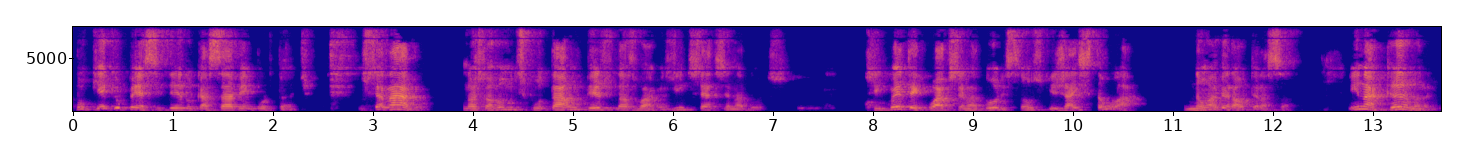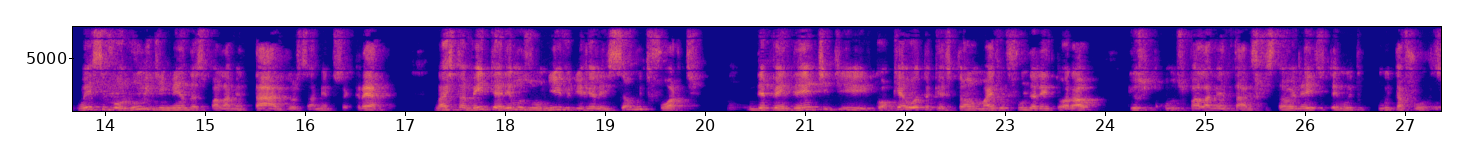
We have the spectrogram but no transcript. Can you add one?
por que, que o PSD do Kassab é importante? O Senado, nós só vamos disputar um terço das vagas, 27 senadores. 54 senadores são os que já estão lá. Não haverá alteração. E na Câmara, com esse volume de emendas parlamentares, orçamento secreto, nós também teremos um nível de reeleição muito forte, independente de qualquer outra questão, mas o fundo eleitoral, que os, os parlamentares que estão eleitos têm muito, muita força.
